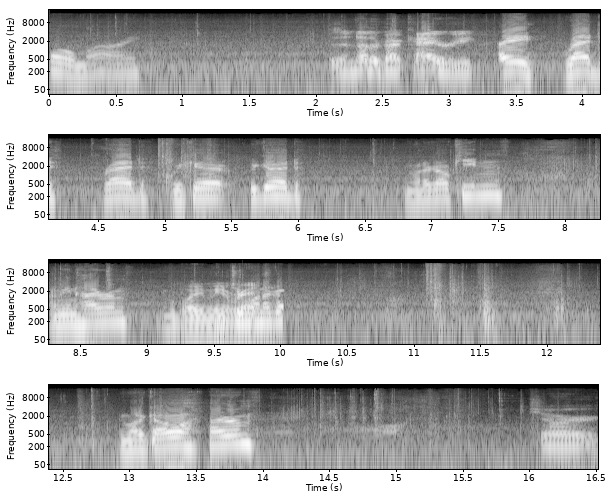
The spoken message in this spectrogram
Oh my. There's another Valkyrie. Hey, red, red, we good, we good. You want to go, Keaton? I mean, Hiram? What do you mean Do you want to go? You want to go, Hiram? Sure.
